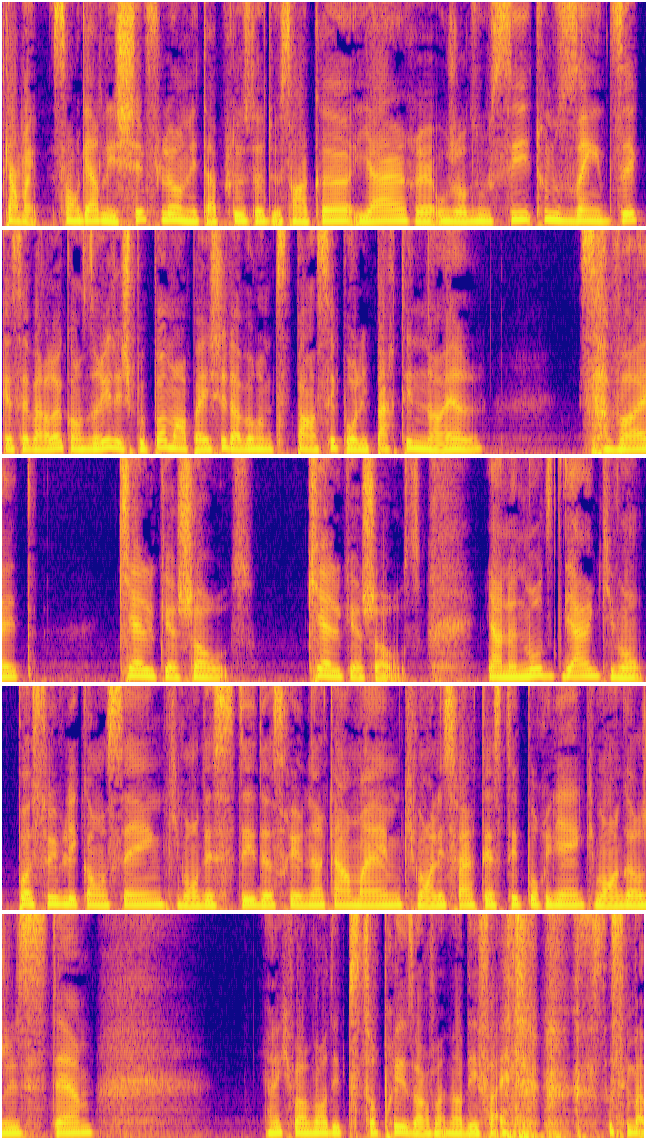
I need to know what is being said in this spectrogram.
Quand même, si on regarde les chiffres, là, on est à plus de 200 cas hier, euh, aujourd'hui aussi. Tout nous indique que c'est vers là qu'on se dirige et je peux pas m'empêcher d'avoir une petite pensée pour les parties de Noël. Ça va être quelque chose. Quelque chose. Il y en a une maudite gang qui vont pas suivre les consignes, qui vont décider de se réunir quand même, qui vont aller se faire tester pour rien, qui vont engorger le système. Il y en a qui vont avoir des petites surprises en revenant des fêtes. ça, c'est ma,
